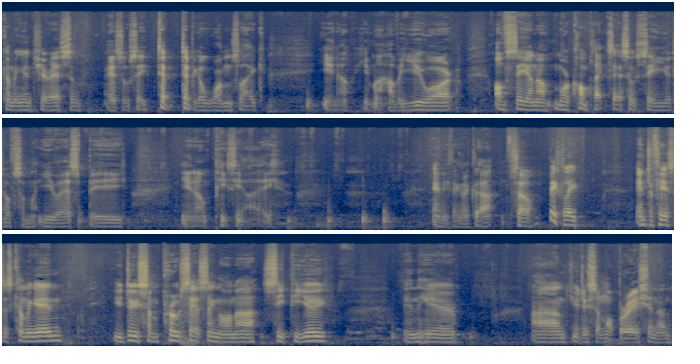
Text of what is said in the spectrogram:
coming into your SOC, Typ typical ones like, you know, you might have a UART. Obviously, on a more complex SOC, you'd have something like USB, you know, PCI, anything like that. So basically, interfaces coming in, you do some processing on a CPU in here, and you do some operation and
